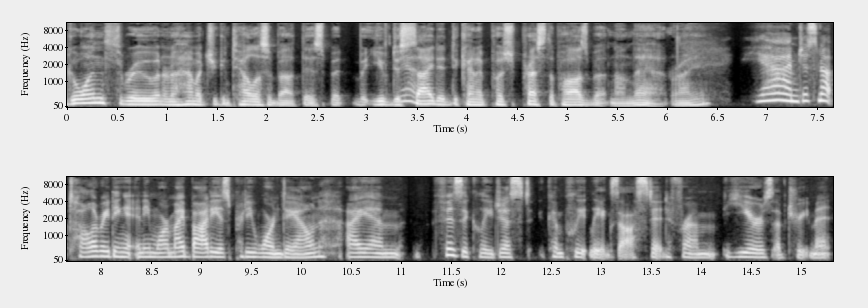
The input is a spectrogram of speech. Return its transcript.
going through, I don't know how much you can tell us about this, but but you've decided yeah. to kind of push press the pause button on that, right? Yeah, I'm just not tolerating it anymore. My body is pretty worn down. I am physically just completely exhausted from years of treatment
